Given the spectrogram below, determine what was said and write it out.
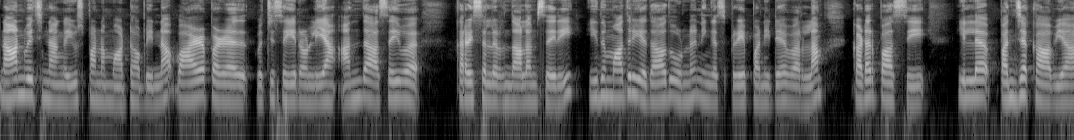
நான்வெஜ் நாங்கள் யூஸ் பண்ண மாட்டோம் அப்படின்னா வாழைப்பழ வச்சு செய்கிறோம் இல்லையா? அந்த அசைவ கரைசல் இருந்தாலும் சரி இது மாதிரி ஏதாவது ஒன்று நீங்கள் ஸ்ப்ரே பண்ணிகிட்டே வரலாம். கடற்பாசி இல்லை பஞ்சகாவியா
